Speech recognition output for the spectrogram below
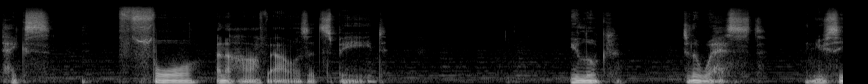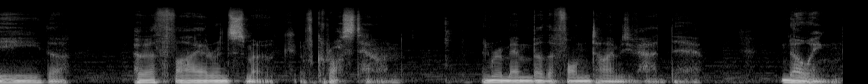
takes four and a half hours at speed. You look to the west and you see the hearth fire and smoke of Crosstown, and remember the fond times you've had there, knowing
